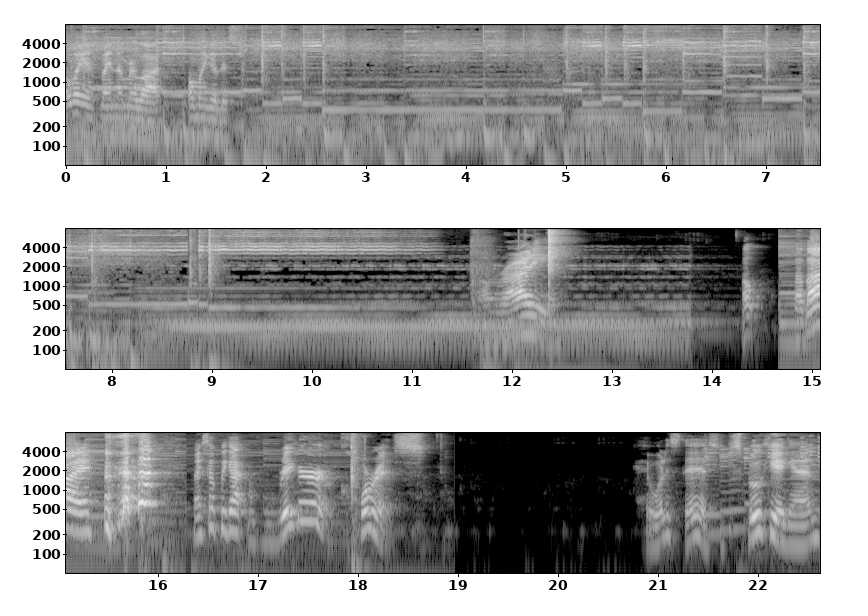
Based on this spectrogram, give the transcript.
Oh my goodness, my number locked. Oh my goodness. Alrighty. Oh, bye-bye. Next up, we got Rigor Chorus. Hey, what is this? Spooky again.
